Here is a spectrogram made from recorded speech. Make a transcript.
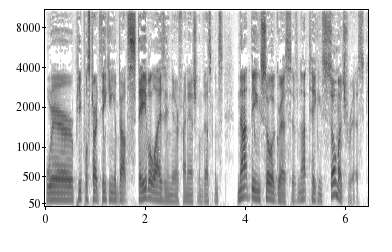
where people start thinking about stabilizing their financial investments, not being so aggressive, not taking so much risk.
